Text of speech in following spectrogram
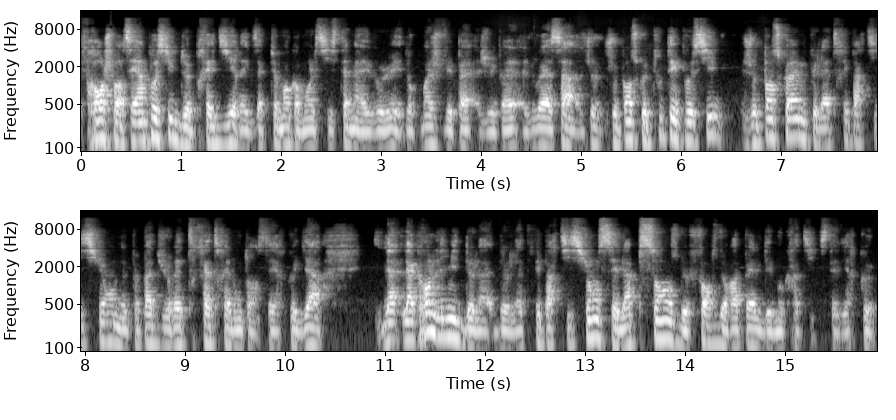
Franchement, c'est impossible de prédire exactement comment le système a évolué. Donc moi, je je vais pas jouer à ça. Je, je, pense que tout est possible. Je pense quand même que la tripartition ne peut pas durer très très longtemps. C'est-à-dire qu'il y a la, la, grande limite de la, de la tripartition, c'est l'absence de force de rappel démocratique. C'est-à-dire que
